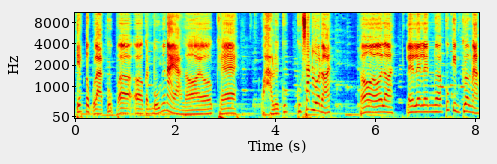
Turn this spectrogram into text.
tiếp tục là cúp ờ, ờ, uh, uh, cần bốn cái này à? Rồi ok. Wow lên cúp cúp sắt luôn rồi. Rồi ơi rồi. Lên lên lên uh, cúp kim cương nào.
